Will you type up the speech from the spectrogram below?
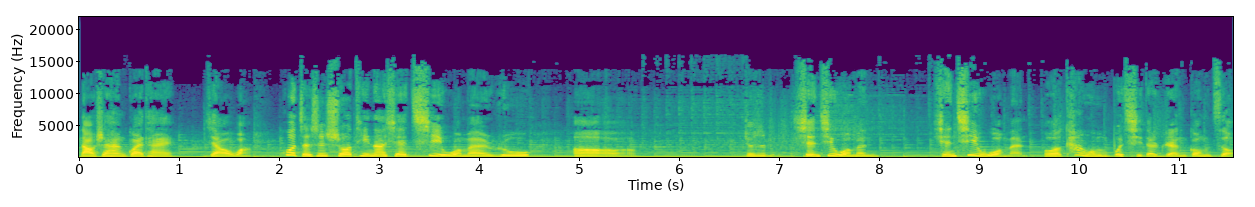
老是和怪胎交往，或者是说听那些气我们如，呃。就是嫌弃我们，嫌弃我们，或看我们不起的人工作，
